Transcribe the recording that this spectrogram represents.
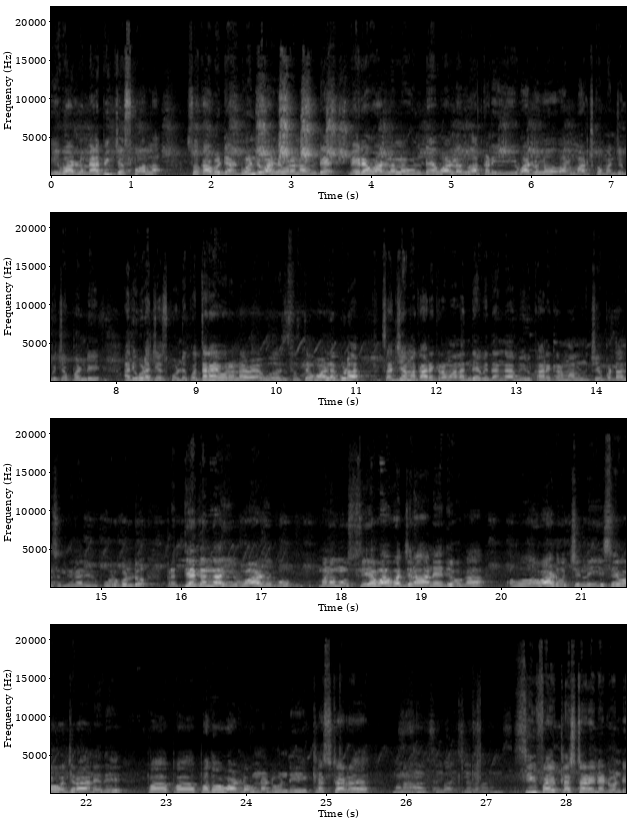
ఈ వార్డులో మ్యాపింగ్ చేసుకోవాలా? సో కాబట్టి అటువంటి వాళ్ళు ఎవరైనా ఉంటే వేరే వార్డులలో ఉంటే వాళ్ళలో అక్కడ ఈ వార్డులలో వాళ్ళు మార్చుకోమని చెప్పి చెప్పండి. అది కూడా చేసుకోండి. కొత్తగా ఎవరైనా వస్తే వాళ్ళకు కూడా సంక్షేమ కార్యక్రమాలు అందే విధంగా మీరు కార్యక్రమాలను చేపట్టాల్సిందిగా నేను కోరుకుంటూ ప్రత్యేకంగా ఈ వార్డుకు మనము సేవా వజ్ర అనేది ఒక అవార్డు వచ్చింది. ఈ సేవా వజ్ర అనేది ప ప- పదో వార్డులో ఉన్నటువంటి క్లస్టర్ మన సి ఫైవ్ క్లస్టర్ అయినటువంటి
